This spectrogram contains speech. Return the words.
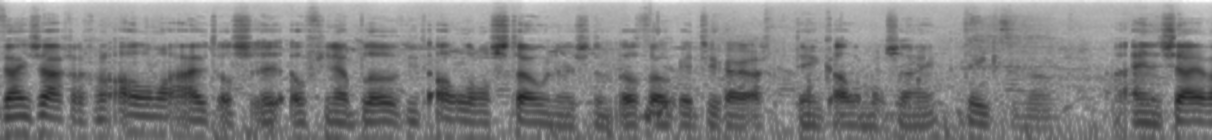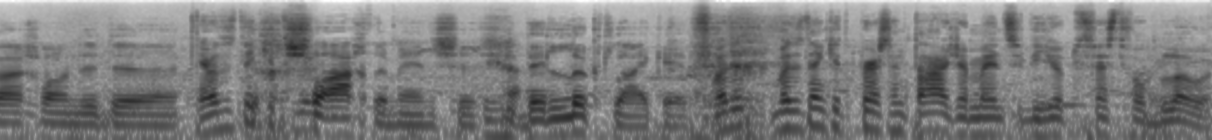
wij zagen er gewoon allemaal uit als, eh, of je nou bloot niet allemaal stoners, dat we ook natuurlijk eigenlijk denk ik allemaal zijn. Denk het wel. En zij waren gewoon de, de, Ja, wat is de denk je- geslaagde mensen. Ja. They looked like it. Wat is, wat is denk je het percentage aan mensen die hier op het festival blowen?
